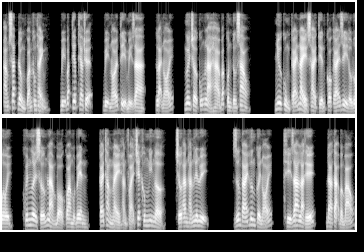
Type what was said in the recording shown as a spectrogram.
ám sát đồng quán không thành, bị bắt tiếp theo chuyện, bị nói tỉ mỉ ra, lại nói, ngươi chờ cũng là hà bắc quân tướng sao? Như cùng cái này xài tiến có cái gì đầu đôi, khuyên ngươi sớm làm bỏ qua một bên cái thằng này hẳn phải chết không nghi ngờ, chớ ăn hắn liên lụy. Dương tái hưng cười nói, thì ra là thế, đa tạ bẩm báo.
